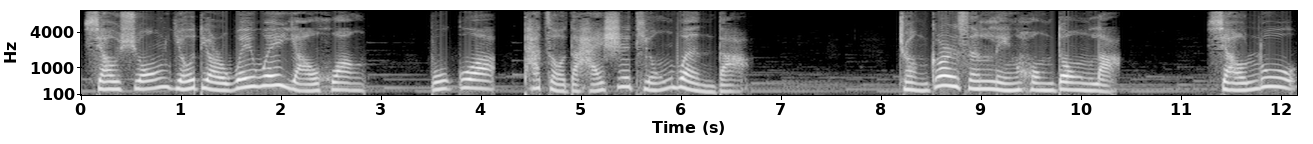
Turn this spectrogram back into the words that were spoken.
小熊有点微微摇晃，不过他走的还是挺稳的。整个森林轰动了，小鹿、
